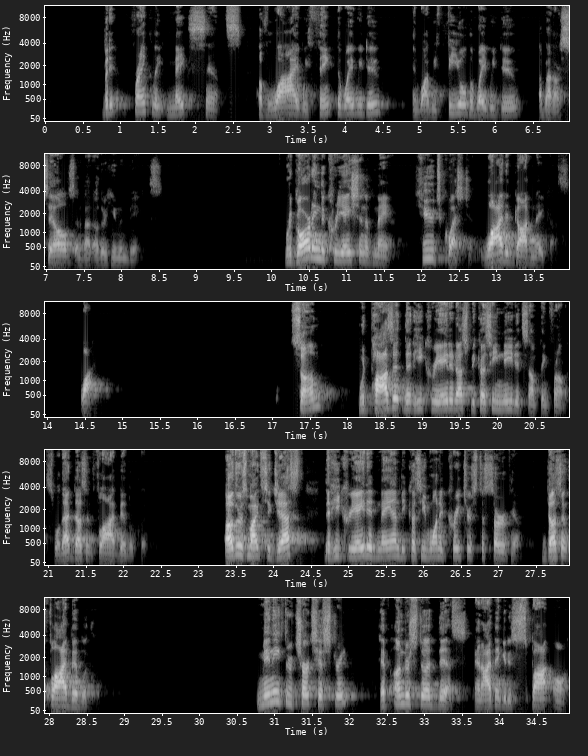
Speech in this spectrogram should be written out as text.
but it frankly makes sense of why we think the way we do and why we feel the way we do about ourselves and about other human beings. Regarding the creation of man, huge question. Why did God make us? Why? Some would posit that he created us because he needed something from us. Well, that doesn't fly biblically. Others might suggest that he created man because he wanted creatures to serve him. Doesn't fly biblically. Many through church history have understood this, and I think it is spot on.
